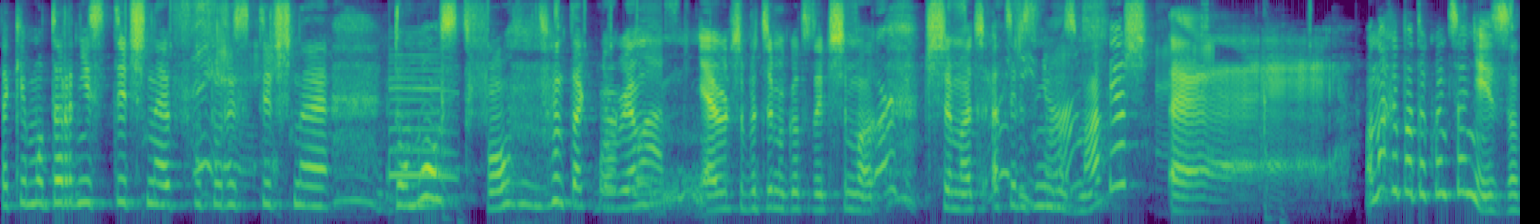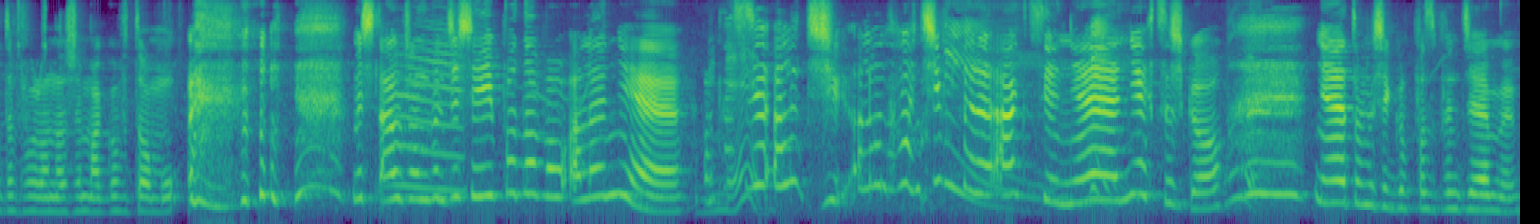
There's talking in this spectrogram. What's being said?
takie modernistyczne, futurystyczne domostwo, tak powiem. Nie wiem, czy będziemy go tutaj trzyma trzymać. A ty z nim rozmawiasz? Eee. Ona chyba do końca nie jest zadowolona, że ma go w domu. Myślałam, że on będzie się jej podobał, ale nie. Ale, ale, dzi- ale ona ma dziwne reakcje. Nie, nie chcesz go. Nie, to my się go pozbędziemy.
